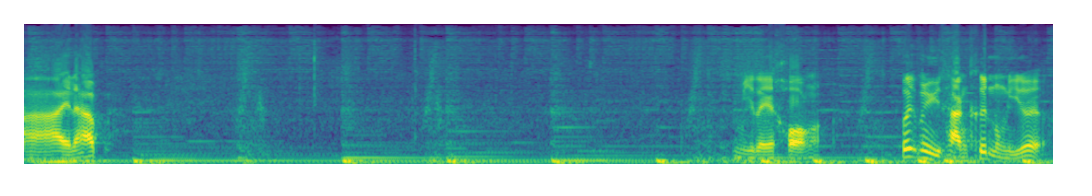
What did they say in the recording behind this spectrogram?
ตายนะครับ มีอะไรของ เฮ้ย มันมีทางขึ้นตรงนี้ด้วยเหรอ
